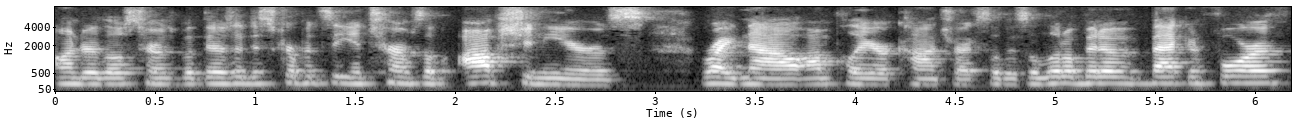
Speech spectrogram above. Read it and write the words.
under those terms. But there's a discrepancy in terms of option years right now on player contracts. So there's a little bit of back and forth,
